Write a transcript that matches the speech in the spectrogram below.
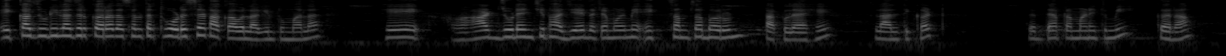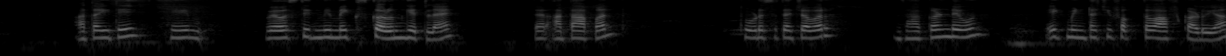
एका जुडीला जर करत असाल तर थोडंसं टाकावं लागेल तुम्हाला. हे आठ जुड्यांची भाजी आहे त्याच्यामुळे मी एक चमचा भरून टाकलं आहे. लाल तिखट. तर त्याप्रमाणे तुम्ही करा. आता इथे हे व्यवस्थित मी मिक्स करून घेतलं आहे तर आता आपण थोडंसं त्याच्यावर झाकण देऊन एक मिनटाची फक्त वाफ काढूया.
